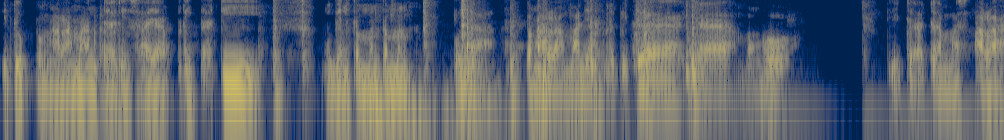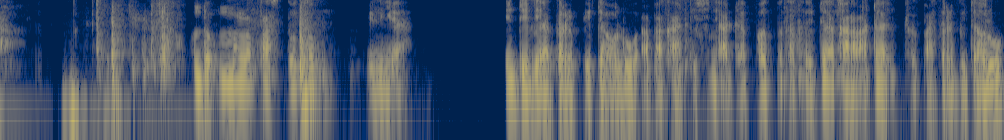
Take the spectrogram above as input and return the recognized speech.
Itu pengalaman dari saya pribadi. Mungkin teman-teman punya pengalaman yang berbeda ya monggo. Tidak ada masalah untuk melepas tutup ini ya. Ini dilihat terlebih dahulu apakah di sini ada baut-baut atau tidak. Kalau ada lepas terlebih dahulu.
